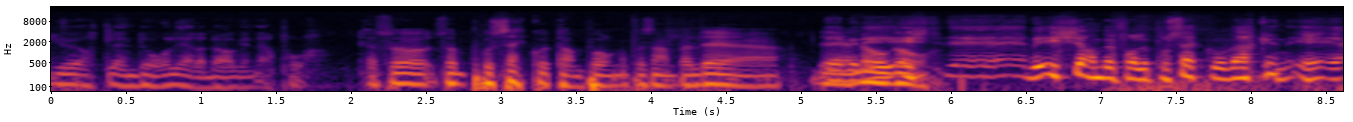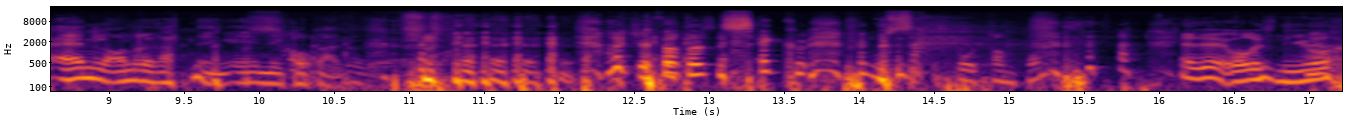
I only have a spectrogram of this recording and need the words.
gjør til en dårligere dagen derpå. Ja, så, så Prosecco-tampong, eksempel, det, det Det er no go. ikke, jeg vil ikke anbefale Prosecco verken i en eller andre retning inn i kroppen. Har ikke hørt om Prosecco Prosecco-tampong. Er det årets nyår?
